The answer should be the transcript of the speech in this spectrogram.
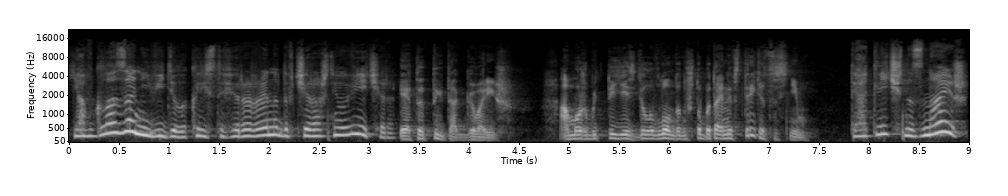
Я в глаза не видела Кристофера Рена до вчерашнего вечера. Это ты так говоришь. А может быть, ты ездила в Лондон, чтобы тайно встретиться с ним? Ты отлично знаешь,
